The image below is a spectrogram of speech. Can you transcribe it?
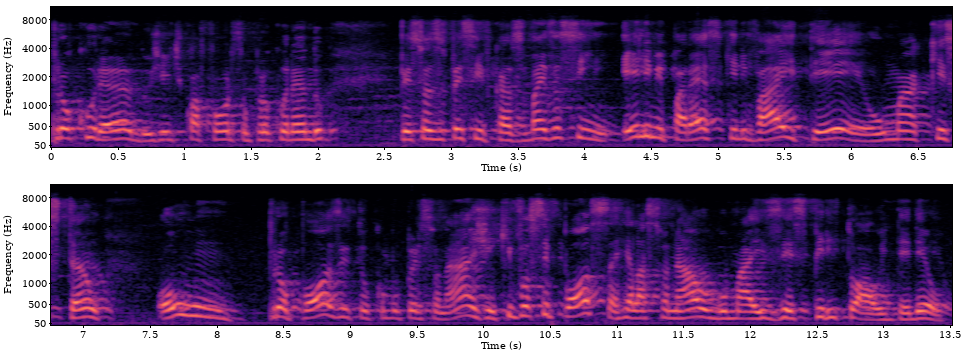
procurando gente com a força, procurando pessoas específicas, mas assim, ele me parece que ele vai ter uma questão ou um propósito como personagem que você possa relacionar algo mais espiritual, entendeu?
